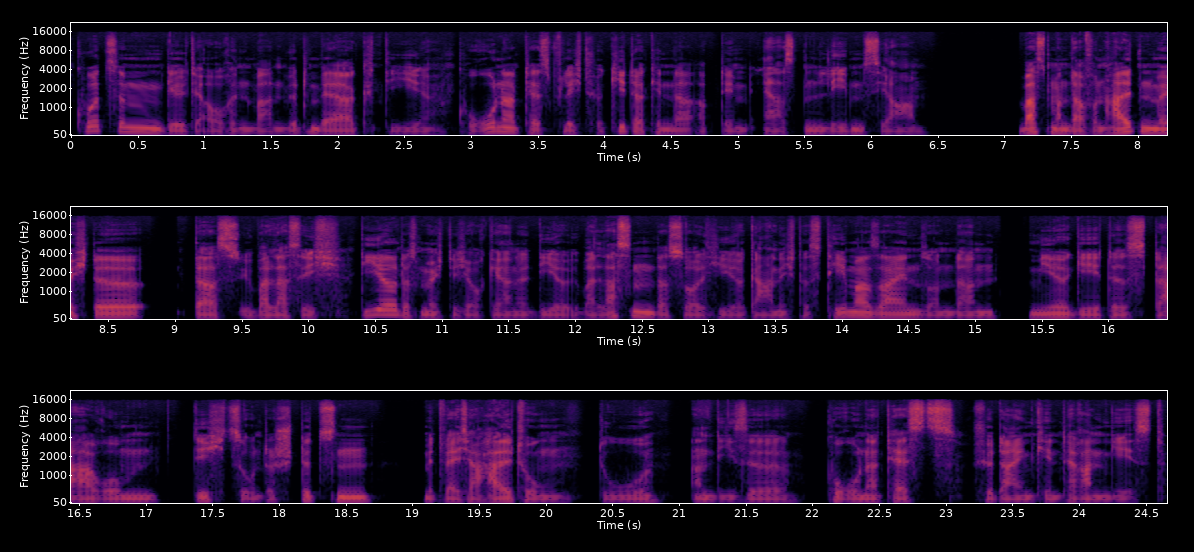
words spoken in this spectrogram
kurzem gilt ja auch in Baden-Württemberg die Corona-Testpflicht für Kita-Kinder ab dem ersten Lebensjahr. Was man davon halten möchte, das überlasse ich dir, das möchte ich auch gerne dir überlassen. Das soll hier gar nicht das Thema sein, sondern mir geht es darum, dich zu unterstützen, mit welcher Haltung du an diese Corona-Tests für dein Kind herangehst.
